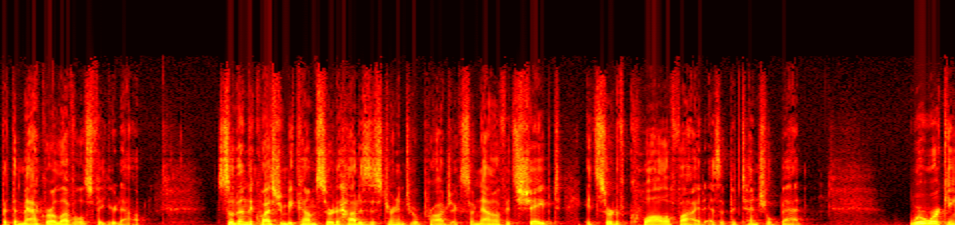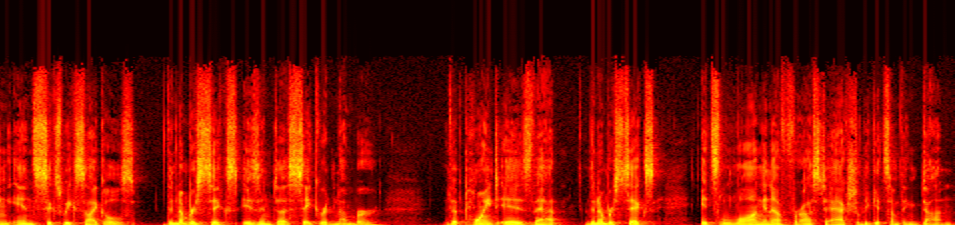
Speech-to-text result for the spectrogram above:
But the macro level is figured out. So then the question becomes sort of how does this turn into a project? So now if it's shaped, it's sort of qualified as a potential bet. We're working in 6-week cycles. The number 6 isn't a sacred number. The point is that the number 6 it's long enough for us to actually get something done.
